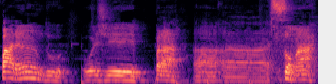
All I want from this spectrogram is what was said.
parando. Hoje para somar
